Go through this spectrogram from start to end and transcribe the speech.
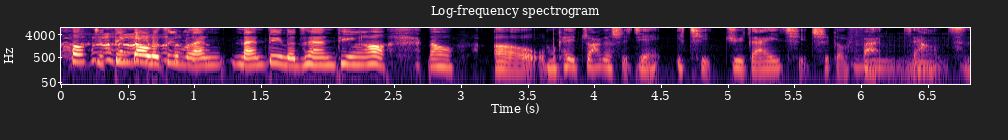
就定到了这个难难定的餐厅啊。那呃我们可以抓个时间一起聚在一起吃个饭，这样子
